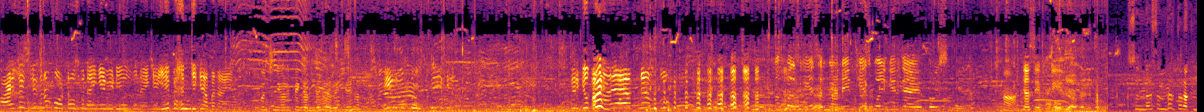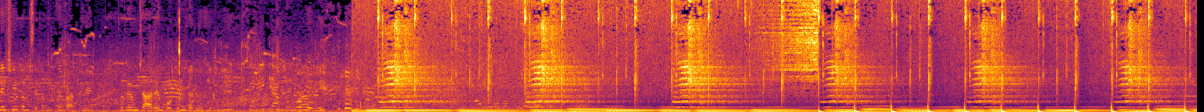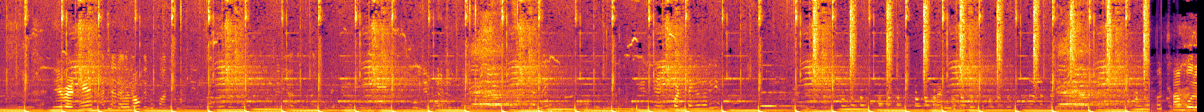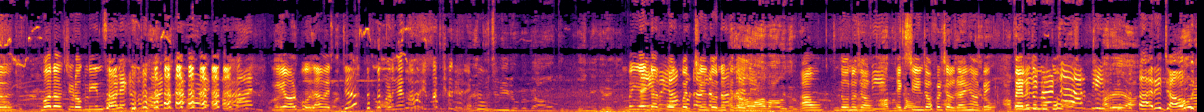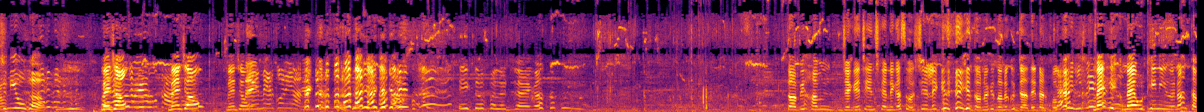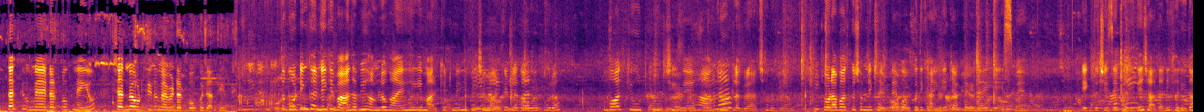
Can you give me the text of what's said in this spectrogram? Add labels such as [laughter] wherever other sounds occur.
आए तो इसलिए तो ना फ़ोटोज़ बनाएँगे वीडियोस बनाएँगे ये क्या बनाए हैं? कुछ नहीं और इतने गंदे कर रखे हैं। हैं क्या? फिर क्यों बनाया है हमको? सरकार ने इन केस कोई गिर जाए तो इसलिए ना हाँ? क्या सेफ्टी है गया कहीं पर सुंदर सुंदर तो रखने चाहिए कम से कम कोई बात नहीं। तो फिर हम चाह रहे हैं बोटिंग करने के लिए। ये। [laughs] चिड़ोकली इंसान। ये और बोला बच्चा। अरे कुछ नहीं रुके पे आओ कुछ नहीं गिरेगी। भैया डरपोक बच्चे हैं दोनों के आओ दोनों आओ इधर को आओ दोनों जाओ। एक्सचेंज ऑफ़र चल रहा है यहाँ पे। पहले तुम रुको अरे जाओ कुछ नहीं होगा। [laughs] मैं जाऊँ? मैं जाऊँ? मैं जाऊँ? मेरे को नहीं आना। [laughs] एक तरफ़ पलट जाएगा। तो अभी हम जगह चेंज करने का सोच रहे हैं लेकिन [laughs] ये दोनों के दोनों कुछ ज़्यादा डरपोक है। मैं ही- मैं उठी नहीं हूँ ना तब तक मैं डरपोक नहीं हूँ। शायद मैं उठती तो मैं भी डरपोक हो जाती तो बोटिंग करने के बाद अभी हम लोग आए हैं ये मार्केट में ये पीछे मार्केट लगा हुआ है पूरा। बहुत क्यूट क्यूट चीज़ें हैं। हाँ क्यूट लग रहा है अच्छा लग रहा है। थोड़ा बहुत कुछ हमने खरीदा है वो आपको दिखाएँगे क्या खरीदा है ये इसमें। एक दो चीज़ें खरीदी ज़्यादा नहीं खरीदा।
